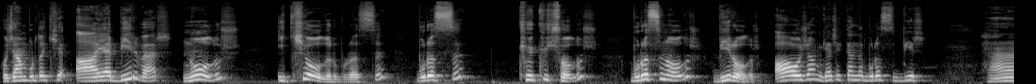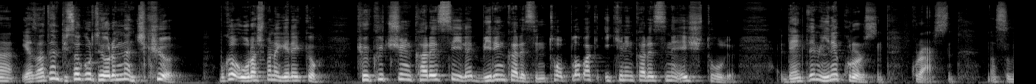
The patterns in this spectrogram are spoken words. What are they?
Hocam buradaki A'ya 1 ver. Ne olur? 2 olur burası. Burası kök 3 olur. Burası ne olur? 1 olur. Aa hocam gerçekten de burası 1. Ha ya zaten Pisagor teoreminden çıkıyor. Bu kadar uğraşmana gerek yok. Kök 3'ün karesiyle 1'in karesini topla bak 2'nin karesine eşit oluyor. Denklemi yine kurarsın. Kurarsın. Nasıl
